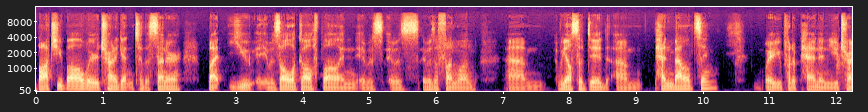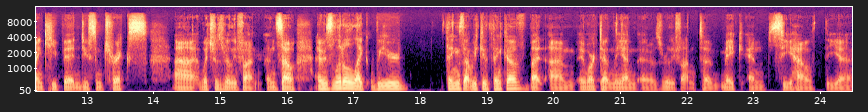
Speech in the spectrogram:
bocce ball where you're trying to get into the center but you it was all a golf ball and it was it was it was a fun one um, we also did um, pen balancing, where you put a pen and you try and keep it and do some tricks, uh, which was really fun. And so it was little like weird things that we could think of, but um, it worked out in the end. And it was really fun to make and see how the uh,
